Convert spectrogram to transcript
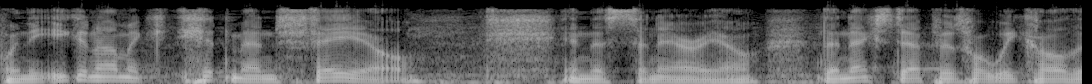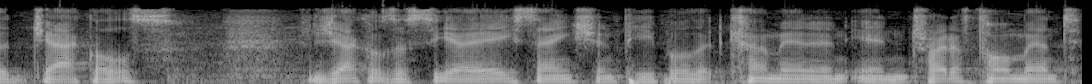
When the economic hitmen fail, in this scenario. The next step is what we call the jackals. Jackals are CIA sanctioned people that come in and, and, try to foment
